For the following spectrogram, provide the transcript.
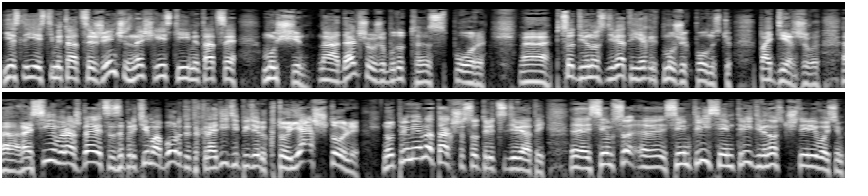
если есть имитация женщин, значит, есть и имитация мужчин. А дальше уже будут э, споры. Э, 599 я, говорит, мужик полностью поддерживаю. Э, Россия вырождается, запретим аборты, так родите пятерых. Кто, я, что ли? Ну, вот примерно так, 639 э, 700, э, 7373-94-8.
